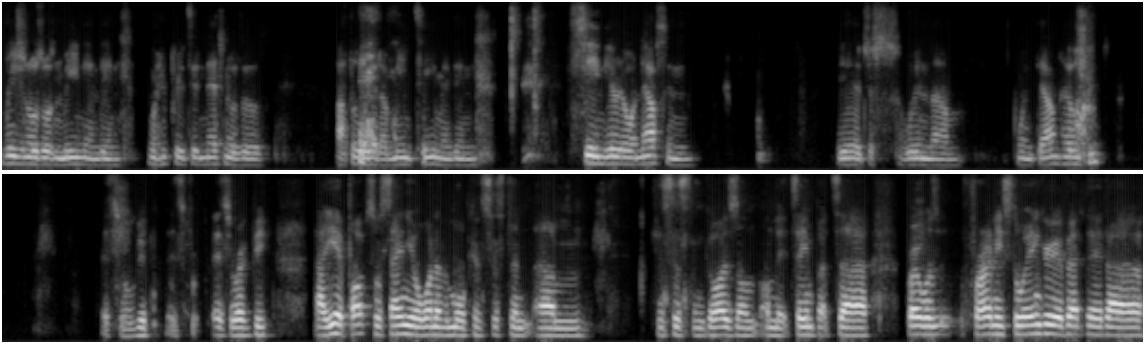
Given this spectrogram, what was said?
regionals was mean, and then went through to nationals. Was, I thought we had a mean team, and then seeing everyone else, and yeah, just went um, went downhill. it's all good. It's that's rugby. Uh, yeah, Pops was saying you're one of the more consistent um, consistent guys on, on that team. But uh, bro, was Ferroni still angry about that uh,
